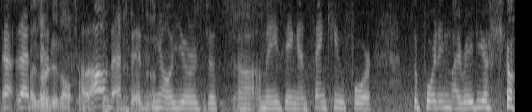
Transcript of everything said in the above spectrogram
That, that's learned it all from Oh, him. that's it. You know, you're just uh, amazing, and thank you for supporting my radio show.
